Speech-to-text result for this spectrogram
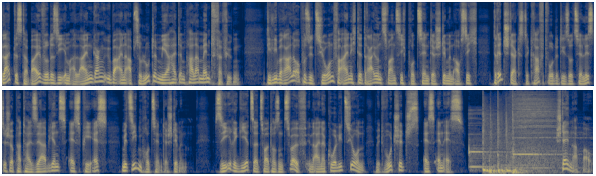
Bleibt es dabei, würde sie im Alleingang über eine absolute Mehrheit im Parlament verfügen. Die liberale Opposition vereinigte 23 Prozent der Stimmen auf sich. Drittstärkste Kraft wurde die Sozialistische Partei Serbiens SPS mit sieben Prozent der Stimmen. Sie regiert seit 2012 in einer Koalition mit Vucic's SNS. Stellenabbau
